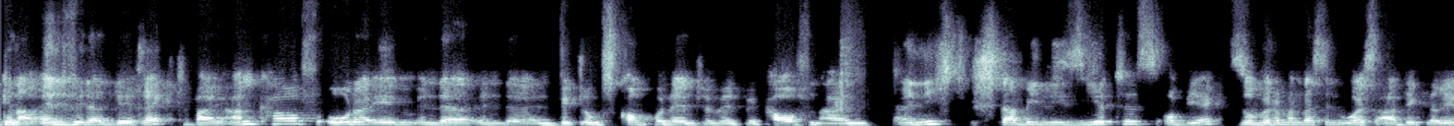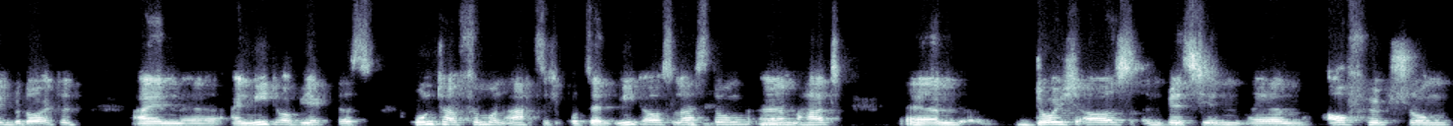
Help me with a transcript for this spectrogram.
Genau, entweder direkt bei Ankauf oder eben in der, in der Entwicklungskomponente mit, wir kaufen ein, ein nicht stabilisiertes Objekt, so würde man das in den USA deklarieren, bedeutet ein, äh, ein Mietobjekt, das unter 85 Prozent Mietauslastung mhm. ähm, hat, ähm, durchaus ein bisschen ähm, Aufhübschung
